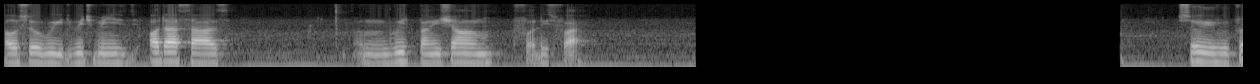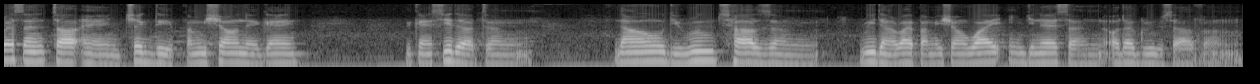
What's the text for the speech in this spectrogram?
also read which means others has um, read permission for this file so if we press enter and check the permission again we can see that um, now the root has um, read and write permission while Nginx and other groups have um,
